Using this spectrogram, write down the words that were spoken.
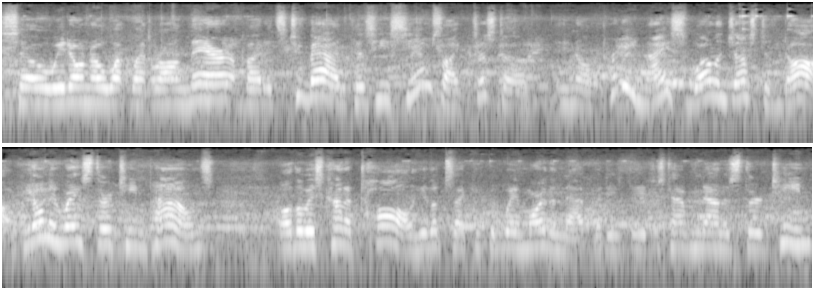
So we don't know what went wrong there, but it's too bad because he seems like just a you know pretty nice, well-adjusted dog. He only weighs 13 pounds, although he's kind of tall. He looks like he could weigh more than that, but he, they just have him down as 13.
